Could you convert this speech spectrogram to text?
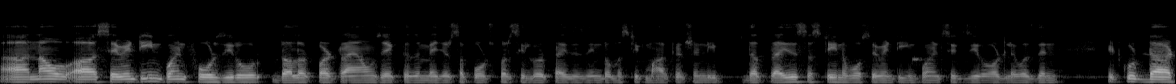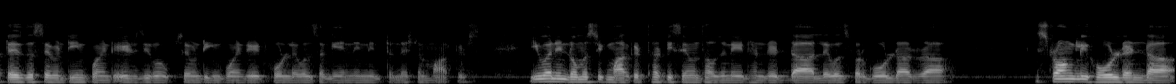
uh, now, uh, $17.40 per troy ounce act as a major support for silver prices in domestic markets. And if the prices sustain above 17.60 odd levels, then it could uh, test the 17.80, 17.84 levels again in international markets. Even in domestic market, 37,800 uh, levels for gold are uh, strongly hold and uh,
